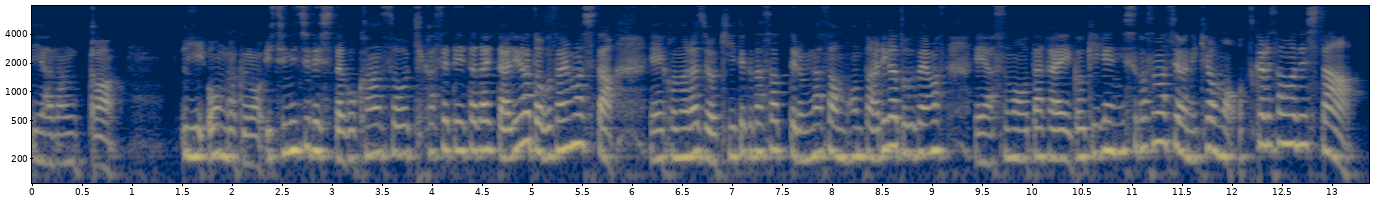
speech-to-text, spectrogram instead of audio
いやなんかいい音楽の一日でした。ご感想を聞かせていただいてありがとうございました、えー、このラジオを聴いてくださってる皆さんも本当ありがとうございます、えー、明日もお互いご機嫌に過ごせますように。今日もお疲れ様でした。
